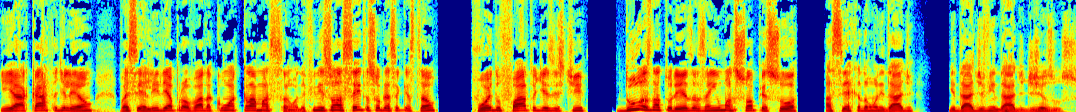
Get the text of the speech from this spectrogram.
e a Carta de Leão vai ser lida e aprovada com aclamação. A definição aceita sobre essa questão foi do fato de existir duas naturezas em uma só pessoa acerca da humanidade e da divindade de Jesus.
